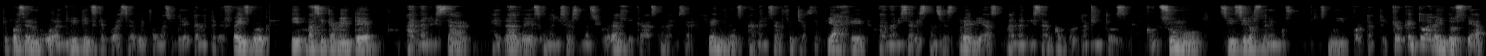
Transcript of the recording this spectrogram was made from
que puede ser en Google Analytics, que puede ser la información directamente de Facebook y básicamente analizar edades, analizar zonas geográficas, analizar géneros, analizar fechas de viaje, analizar estancias previas, analizar comportamientos de consumo, sí, sí los tenemos muy importante. Creo que en toda la industria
